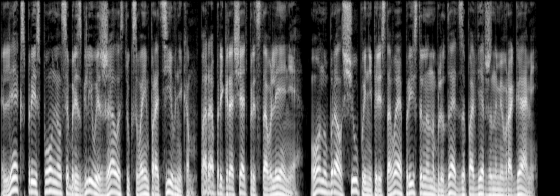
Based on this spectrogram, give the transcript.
Лекс преисполнился брезгливой жалостью к своим противникам. Пора прекращать представление. Он убрал щупы, не переставая пристально наблюдать за поверженными врагами.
